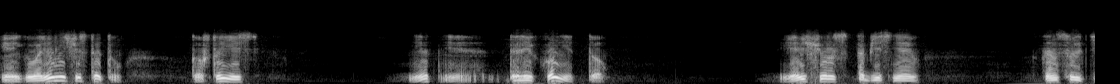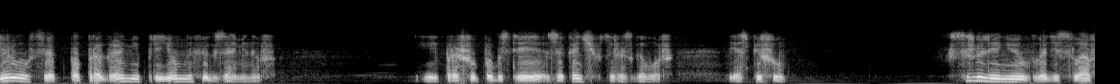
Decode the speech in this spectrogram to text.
Я и говорю на чистоту. То, что есть. Нет, нет, далеко не то. Я еще раз объясняю. Консультировался по программе приемных экзаменов. И прошу побыстрее заканчивать разговор. Я спешу. К сожалению, Владислав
